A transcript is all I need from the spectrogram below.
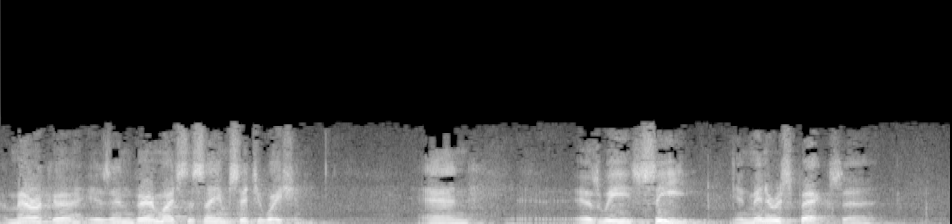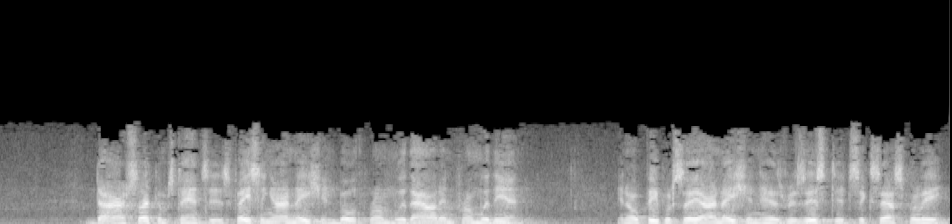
America is in very much the same situation. And as we see, in many respects, uh, dire circumstances facing our nation, both from without and from within. You know, people say our nation has resisted successfully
